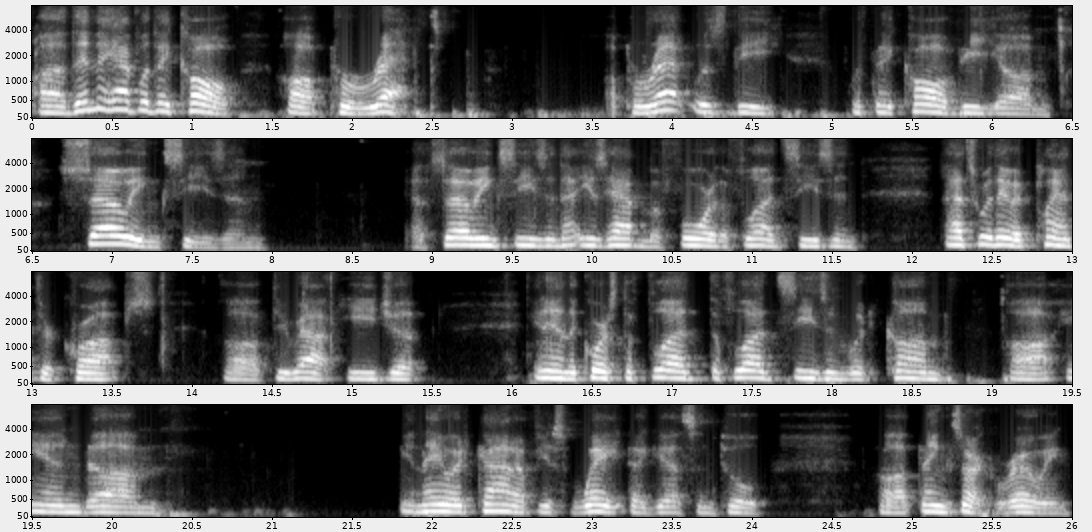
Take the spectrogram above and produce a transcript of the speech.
uh, then they have what they call uh, Peret. A Peret was the what they call the um, sowing season. A sowing season that used to happen before the flood season. That's where they would plant their crops uh, throughout Egypt and then of course the flood the flood season would come uh, and um, and they would kind of just wait i guess until uh, things start growing.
